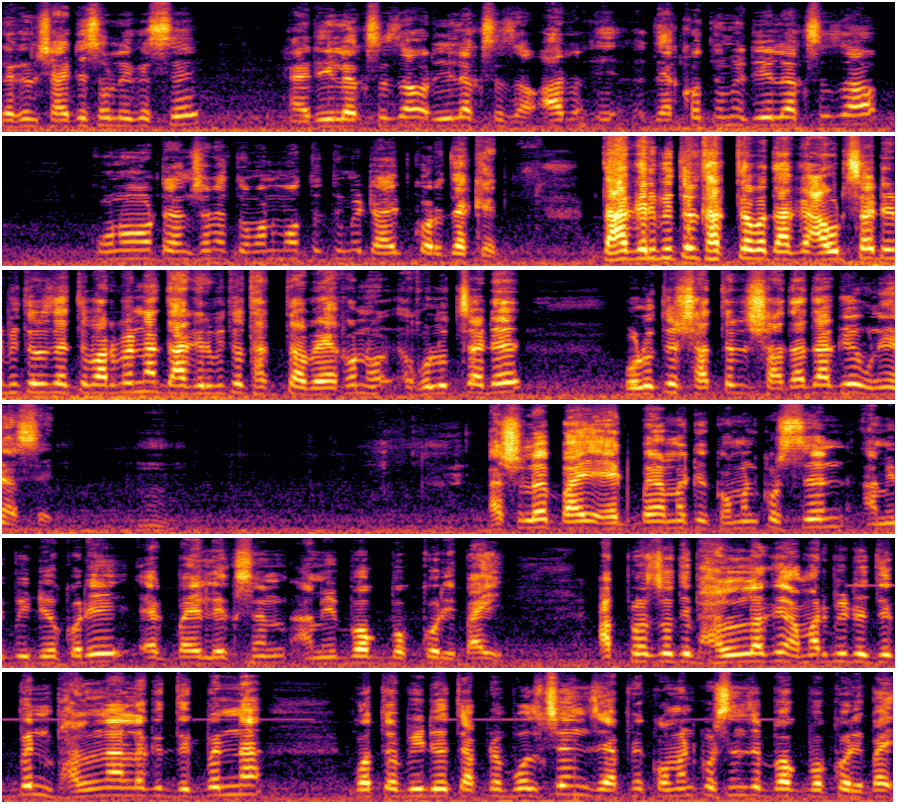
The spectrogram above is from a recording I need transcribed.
দেখেন সাইডে চলে গেছে। হ্যাঁ রিল্যাক্সে যাও রিল্যাক্সে যাও। আর দেখো তুমি রিল্যাক্সে যাও, কোনো টেনশনে তোমার মতো তুমি ড্রাইভ করো। দেখেন, দাগের ভিতরে থাকতে হবে, দাগে আউটসাইডের ভিতরে যেতে পারবে না, দাগের ভিতরে থাকতে হবে। এখন হলুদ সাইডে হলুদের সাথে সাদা দাগে উনি আছেন। আসলে ভাই, এক ভাই আমাকে কমেন্ট করছেন, আমি ভিডিও করি, এক ভাই লেখছেন, আমি বক বক করি। ভাই, আপনার যদি ভালো লাগে আমার ভিডিও দেখবেন, ভালো না লাগে দেখবেন না। গত ভিডিওতে আপনি বলছেন যে, আপনি কমেন্ট করছেন যে, বক বক করে। ভাই,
